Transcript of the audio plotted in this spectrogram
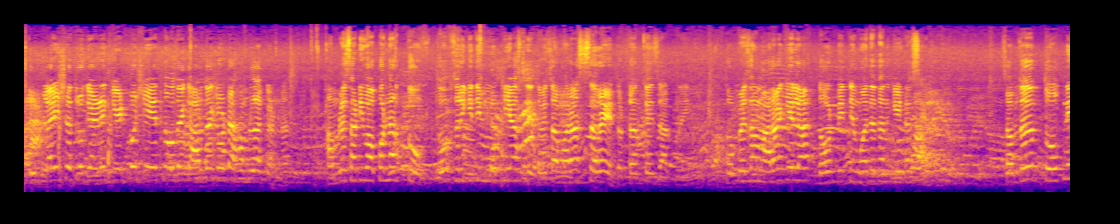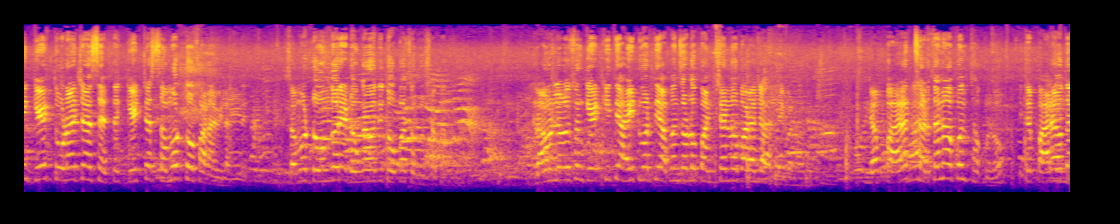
कुठलाही शत्रू गेट गेट येत नव्हता एक अर्धा किलोमीटर हमला करणार. हमल्यासाठी वापरणार तोप तोप जरी किती मोठी असली तोचा मारा सरळ येतो टन काही जात नाही. तोपेचा मारा केला दोन भीती मध्ये तर गेट असेल. समजा जर तोपने गेट तोडायचे असेल तर गेटच्या समोर तोफ आणावी लागते. समोर डोंगर आहे डोंगरावरती तोफा चढू शकत ग्राउंड लेवलपासून गेट किती हाईट वरती आपण चढलो पंच्याण्णव पाऱ्याच्या हल्ली बनवले त्या पाऱ्यात चढताना आपण थकलो इथे पाऱ्या होता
